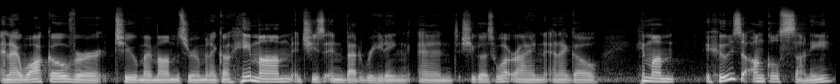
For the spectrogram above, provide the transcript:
And I walk over to my mom's room and I go, hey, mom. And she's in bed reading. And she goes, what, Ryan? And I go, hey, mom, who's Uncle Sonny?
